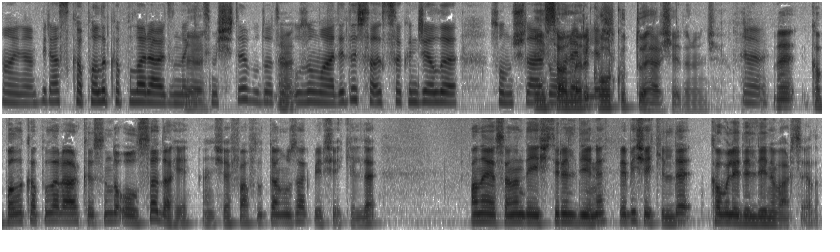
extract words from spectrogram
Aynen biraz kapalı kapılar ardında Evet. gitmişti. Bu da tabii Evet. uzun vadede sa- sakıncalı sonuçlar İnsanları doğurabilir. korkuttu her şeyden önce. Evet. ve kapalı kapılar arkasında olsa dahi hani şeffaflıktan uzak bir şekilde anayasanın değiştirildiğini ve bir şekilde kabul edildiğini varsayalım.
